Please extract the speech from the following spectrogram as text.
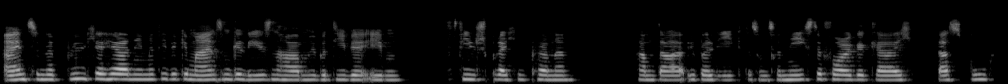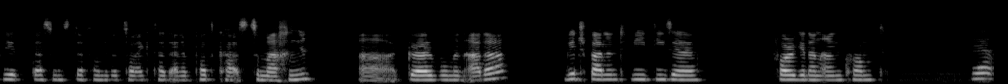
einzelne Bücher hernehmen, die wir gemeinsam gelesen haben, über die wir eben viel sprechen können, haben da überlegt, dass unsere nächste Folge gleich das Buch wird, das uns davon überzeugt hat, einen Podcast zu machen. Uh, Girl, Woman, Other. Wird spannend, wie diese Folge dann ankommt. Ja,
